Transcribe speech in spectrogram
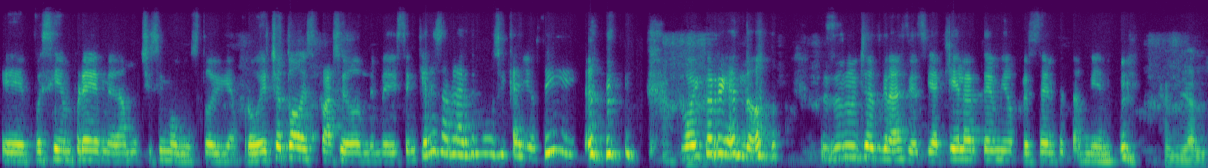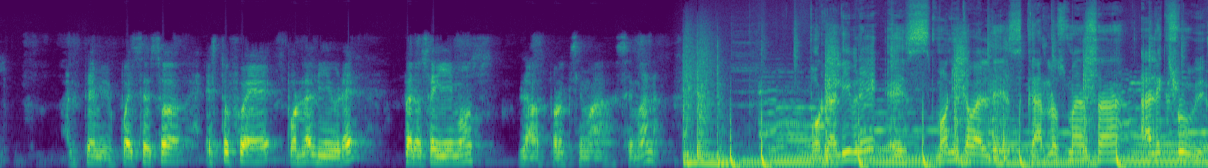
eh, pues siempre me da muchísimo gusto y aprovecho todo espacio donde me dicen, ¿quieres hablar de música? Y yo sí, voy corriendo. Entonces, muchas gracias. Y aquí el Artemio presente también. Genial. Artemio, pues eso, esto fue por la libre, pero seguimos la próxima semana. Por la libre es Mónica Valdés, Carlos Maza, Alex Rubio.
